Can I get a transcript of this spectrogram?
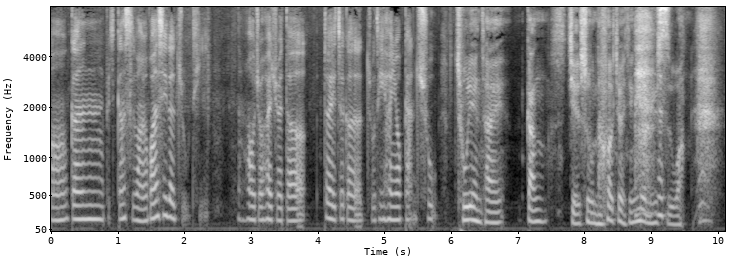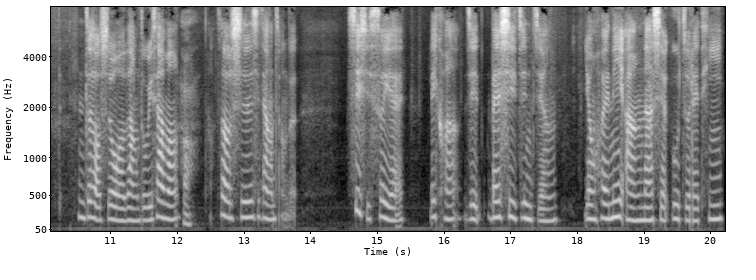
嗯，跟跟死亡有关系的主题，然后就会觉得对这个主题很有感触。初恋才刚结束，然后就已经面临死亡。你这首诗我朗读一下吗？好。这首诗是这样讲的。四十岁的，你看日要死进前，用灰泥红那些无助的天，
